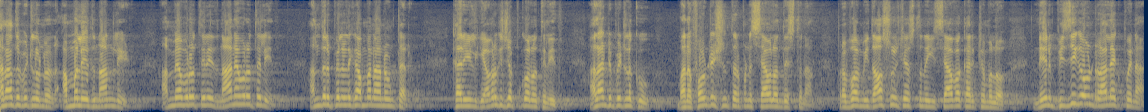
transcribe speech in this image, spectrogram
అనాథ బిడ్డలు ఉన్నారు అమ్మ లేదు నాన్న లేడు. అమ్మ ఎవరో తెలియదు నాన్నెవరో తెలియదు. అందరి పిల్లలకి అమ్మ నాన్న ఉంటారు. కానీ వీళ్ళకి ఎవరికి చెప్పుకోవాలో తెలియదు. అలాంటి బిడ్డలకు మన ఫౌండేషన్ తరపున సేవలు అందిస్తున్నాం. ప్రభా మీ దాసులు చేస్తున్న ఈ సేవా కార్యక్రమంలో నేను బిజీగా ఉండి రాలేకపోయినా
